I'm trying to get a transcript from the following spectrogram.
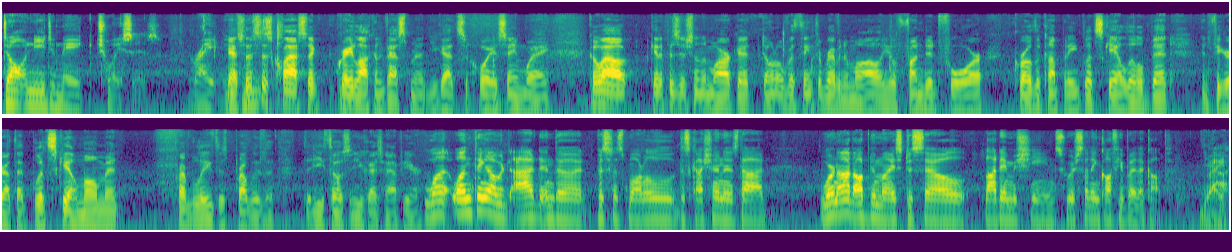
don't need to make choices, right? Yeah, so this is classic Greylock investment. You got Sequoia same way. Go out, get a position in the market, don't overthink the revenue model. You'll fund it for, grow the company, blitz scale a little bit, and figure out that blitz scale moment. Probably, this probably the, the ethos that you guys have here. One, one thing I would add in the business model discussion is that we're not optimized to sell latte machines. We're selling coffee by the cup, Yeah. right?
